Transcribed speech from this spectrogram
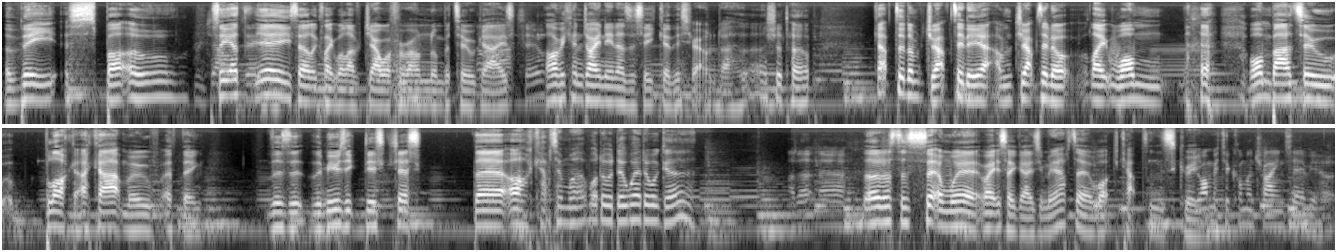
the spot. Oh. See, I, Jawa's yeah, so it looks like we'll have Jawa for round number two, guys. Or we can join in as a seeker this round. I, I should hope. Captain, I'm trapped in here. I'm trapped in a like one, one bar two block. I can't move a thing. There's a, the music disc just there. Oh, Captain, what, what do I do? Where do I go? Don't know. No, just to sit and wait. Right, so guys, you may have to watch Captain's Do screen. you want me to come and try and save you, Hut?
